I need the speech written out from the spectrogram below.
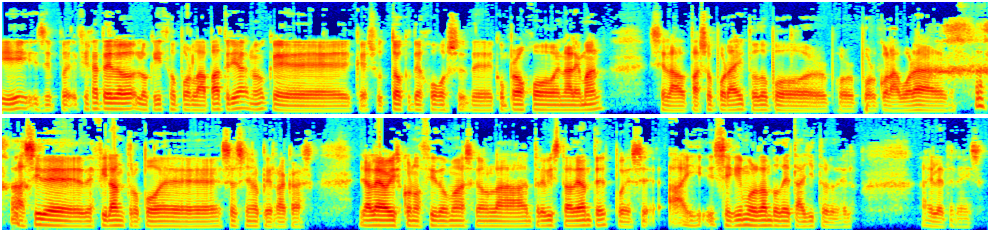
Y fíjate lo, que hizo por la patria, ¿no? Que, su toque de juegos, de comprar un juego en alemán, se la pasó por ahí todo por, por, colaborar. Así de, filántropo es el señor Pirracas. Ya le habéis conocido más en la entrevista de antes, pues eh, ahí seguimos dando detallitos de él. Ahí le tenéis.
